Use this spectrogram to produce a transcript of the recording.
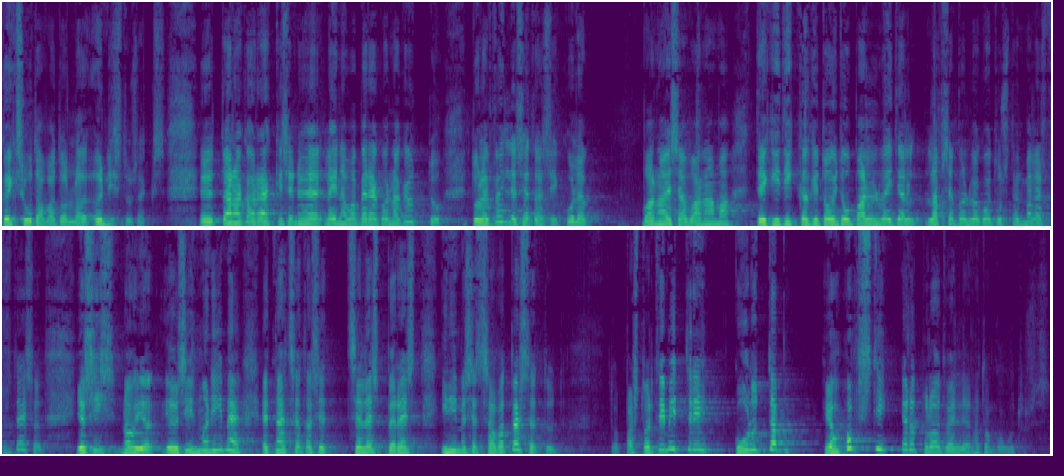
kõik suudavad olla õnnistuseks. täna ka rääkisin ühe Leinava perekonnaga juttu, tuleb välja sedasi, kuule, vanaisa, vanaema tegid ikkagi toidupalveid ja lapsepõlvekodust need mälestused ja asjad. ja siis, no ja, ja siis mõni ime, et näed sedasi, et sellest perest inimesed saavad päästetud. pastor Dmitri kuulutab ja hopsti, ja nad tulevad välja, nad on koguduses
